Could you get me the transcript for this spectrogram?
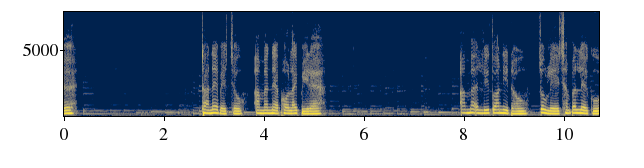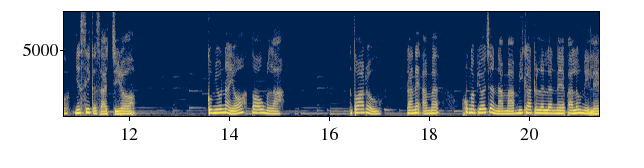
ယ်ဒါနဲ့ပဲကျုပ်အမနဲ့ဖော်လိုက်ပေတယ်အမအလေးသွားနေတုံးကျုပ်လည်းချံပက်လက်ကိုမျက်စိကစားကြည့်တော့ကိုမျိုးနိုင်ရောသွားအောင်မလားမသွားတော့ဘူး ဒါနဲ့အမတ်ဟိုငပြောချက်နာမှာမိကတလလနဲ့ဘာလုပ်နေလဲ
